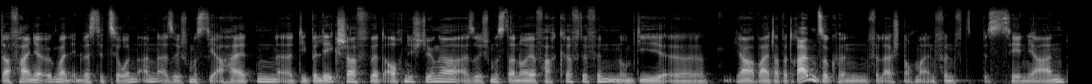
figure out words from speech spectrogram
da fallen ja irgendwann Investitionen an. Also ich muss die erhalten. Äh, die Belegschaft wird auch nicht jünger. Also ich muss da neue Fachkräfte finden, um die äh, ja, weiter betreiben zu können, vielleicht nochmal in fünf bis zehn Jahren.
